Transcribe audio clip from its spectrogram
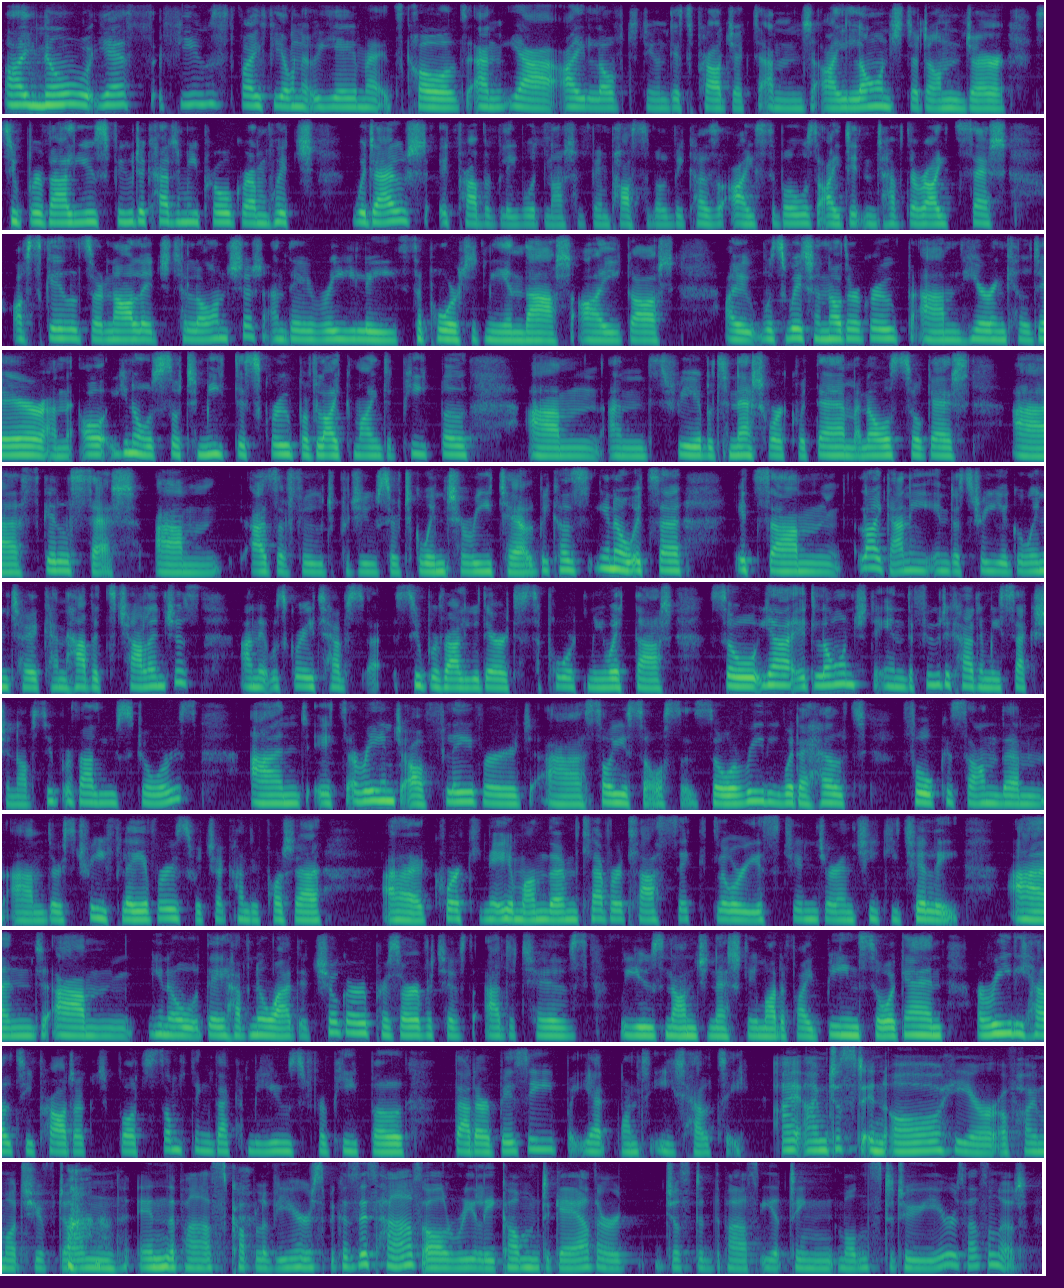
I know, yes, Fused by Fiona Uyema, it's called. And yeah, I loved doing this project and I launched it under SuperValu's Food Academy program, which without it probably would not have been possible because I suppose I didn't have the right set of skills or knowledge to launch it. And they really supported me in that. I got I was with another group um, here in Kildare, and uh, you know, so to meet this group of like-minded people, um, and to be able to network with them, and also get a skill set. Um, as a food producer to go into retail because you know it's a it's um like any industry you go into can have its challenges and it was great to have SuperValu there to support me with that so yeah it launched in the food academy section of SuperValu stores and it's a range of flavored uh, soy sauces. So really with a health focus on them. Um, there's three flavors which i kind of put a a quirky name on them clever classic glorious ginger and cheeky chili. And um, you know they have no added sugar preservatives additives. We use non-genetically modified beans. So again a really healthy product but something that can be used for people that are busy but yet want to eat healthy I, I'm just in awe here of how much you've done in the past couple of years because this has all really come together just in the past 18 months to two years, hasn't it?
